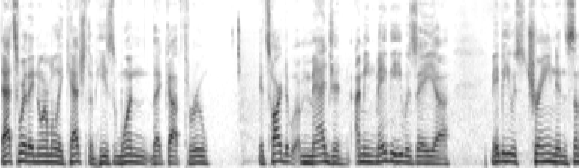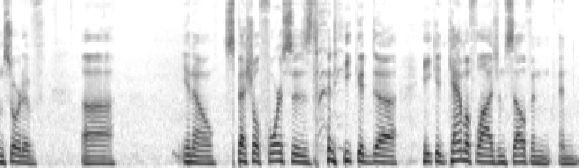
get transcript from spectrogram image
that's where they normally catch them. He's the one that got through. It's hard to imagine. I mean, maybe he was a, uh, maybe he was trained in some sort of, uh, you know, special forces that he could uh, he could camouflage himself and and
